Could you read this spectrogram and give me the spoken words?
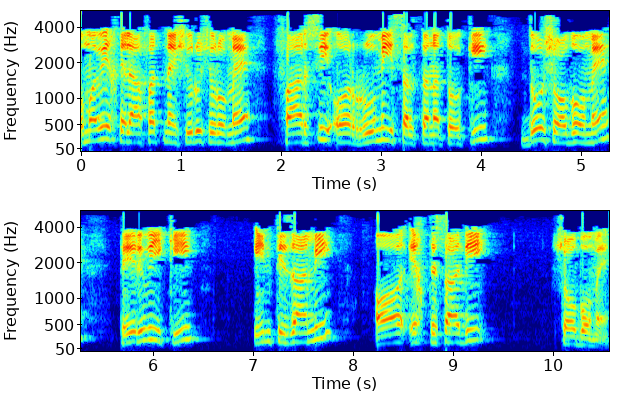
اموی خلافت نے شروع شروع میں فارسی اور رومی سلطنتوں کی دو شعبوں میں پیروی کی، انتظامی اور اقتصادی شعبوں میں۔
